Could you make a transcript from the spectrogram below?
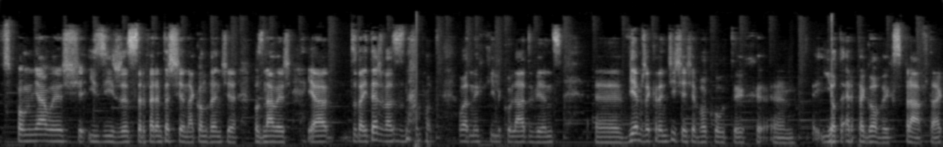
wspomniałeś, Easy, że z surferem też się na konwencie poznałeś. Ja tutaj też was znam od ładnych kilku lat, więc e, wiem, że kręcicie się wokół tych e, JRPG-owych spraw, tak?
